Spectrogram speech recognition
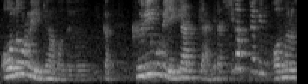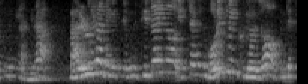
언어로 얘기하거든. 그러니까 그림으로 얘기하는 게 아니라 시각적인 언어를 쓰는 게 아니라 말로 해야 되기 때문에 디자이너 입장에서 머릿속에 그려져. 근데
